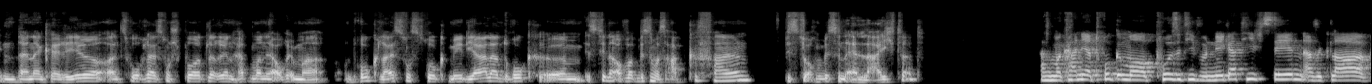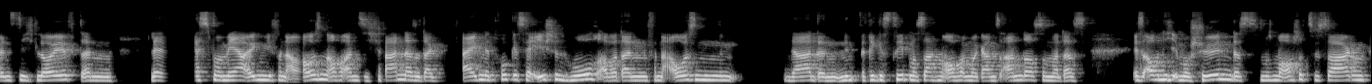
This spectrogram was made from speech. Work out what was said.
in deiner Karriere als Hochleistungssportlerin hat man ja auch immer Druck, Leistungsdruck, medialer Druck. Ähm, ist dir da auch ein bisschen was abgefallen? Bist du auch ein bisschen erleichtert? Also man kann ja Druck immer positiv und negativ sehen. Also klar, wenn es nicht läuft, dann lässt man mehr irgendwie von außen auch an sich ran. Also der eigene Druck ist ja eh schon hoch, aber dann von außen, ja, dann registriert man Sachen auch immer ganz anders und man das ist auch nicht immer schön, das muss man auch dazu sagen.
